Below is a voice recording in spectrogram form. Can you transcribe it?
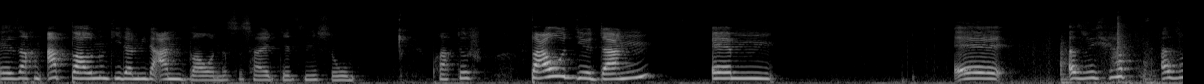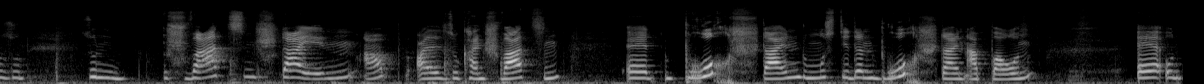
äh, Sachen abbauen und die dann wieder anbauen. Das ist halt jetzt nicht so praktisch. Bau dir dann ähm, äh, also ich habe also so, so ein schwarzen Stein ab, also keinen schwarzen. Äh, Bruchstein, du musst dir dann Bruchstein abbauen. Äh, und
